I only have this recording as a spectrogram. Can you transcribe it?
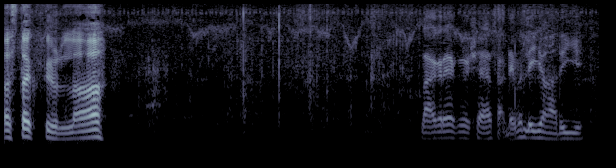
ਅਸਤਗਫਿਰullah ਲੱਗ ਰਿਹਾ ਕਿ ਸ਼ੈ ਸਾਡੇ ਵੱਲੇ ਹੀ ਆ ਰਹੀ ਹੈ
